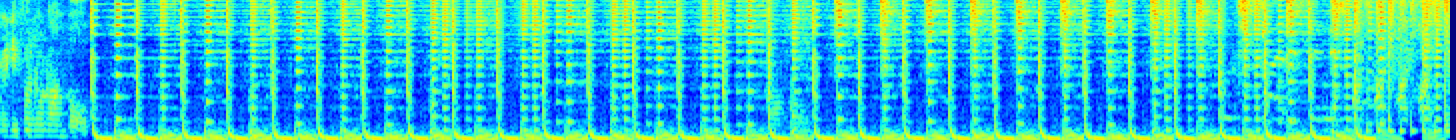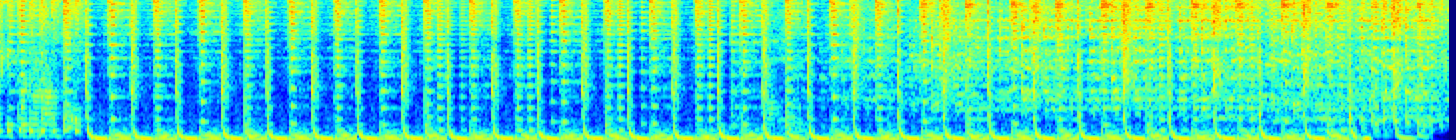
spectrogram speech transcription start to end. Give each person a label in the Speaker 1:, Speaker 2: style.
Speaker 1: Ready for the rumble.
